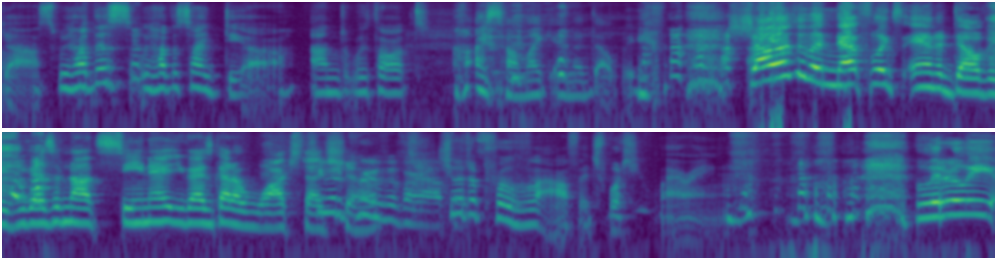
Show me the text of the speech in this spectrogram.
Yes, we had this. We had this idea, and we thought I sound like Anna Delvey. Shout out to the Netflix Anna Delvey. If you guys have not seen it, you guys got to watch that show. She would show. approve of our She would approve of our outfits. What are you wearing? Literally,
